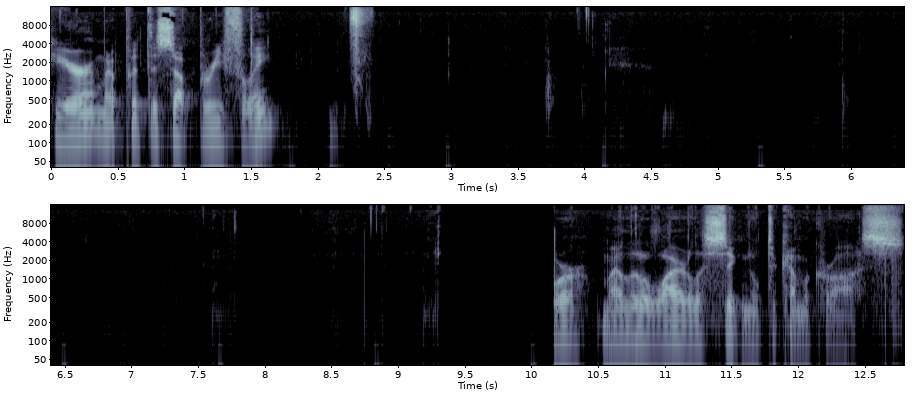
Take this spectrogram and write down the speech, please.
here. I'm going to put this up briefly. For my little wireless signal to come across.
